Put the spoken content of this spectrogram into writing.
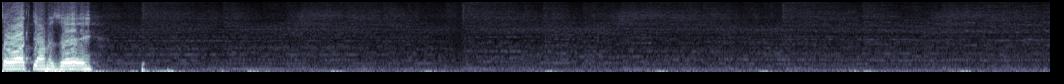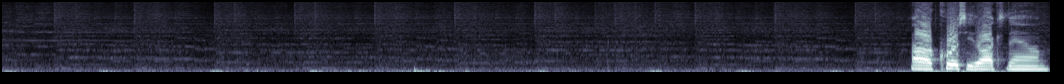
The lockdown is A. Oh, of course he locks down.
